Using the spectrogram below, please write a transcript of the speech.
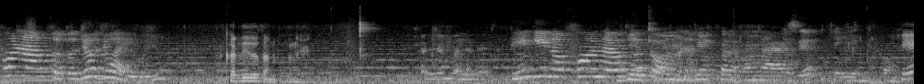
ફોન આવતો તો જો જો આવ્યો કરી દીધો તને કોને ઢીંગી નો ફોન આવતો તો હમણાં જે ખરા હમણાં આવશે હે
